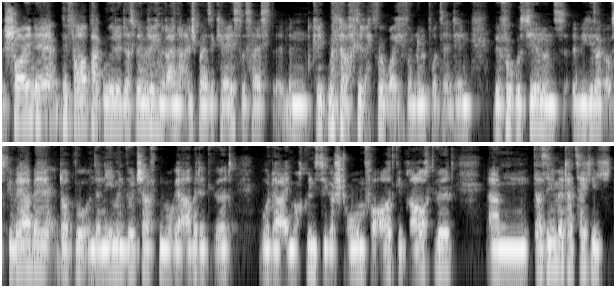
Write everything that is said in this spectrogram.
Scheune PV packen würde, das wäre natürlich ein reiner Einspeise-Case. Das heißt, dann kriegt man da auch Direktverbräuche von 0% hin. Wir fokussieren uns, wie gesagt, aufs Gewerbe, dort, wo Unternehmen wirtschaften, wo gearbeitet wird, wo da eben auch günstiger Strom vor Ort gebraucht wird. Ähm, da sehen wir tatsächlich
